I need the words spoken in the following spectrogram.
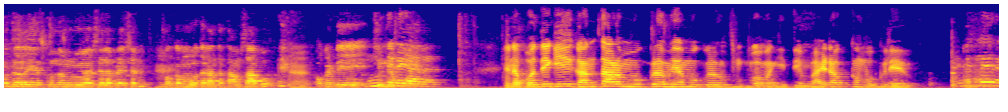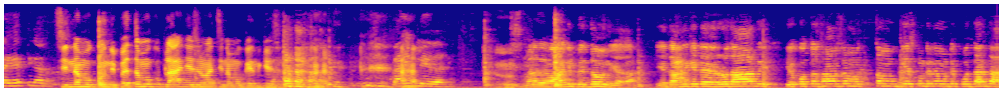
పొద్దులు చేసుకుందాం న్యూ ఇయర్ సెలబ్రేషన్. ఒక మూతనంత థమ్సాపు ఒకటి చిన్న. నిన్న పొద్దుకి గంతాడ ముగ్గురు మేము ముగ్గురు బొమ్మ గీతి బయట ఒక్క ముగ్గు లేదు. చిన్న ముగ్గు ఉంది పెద్ద ముగ్గు ప్లాన్ చేసిన చిన్న ముగ్గు ఎందుకు వేసిన టైం లేదని మన వాకిలి పెద్ద ఉంది కదా ఇక దానికైతే ఎర్రో దాకా ఇక కొత్త సంవత్సరం మొత్తం ముగ్గేసుకుంటూనే ఉంటే పొద్దంతా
